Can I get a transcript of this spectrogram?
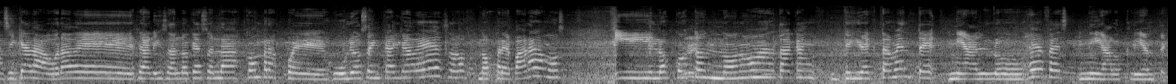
Así que a la hora de realizar lo que son las compras, pues Julio se encarga de eso, nos preparamos y los costos no nos atacan directamente ni a los jefes ni a los clientes.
